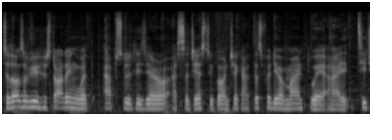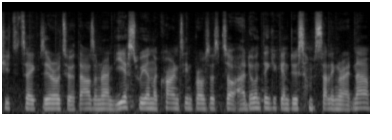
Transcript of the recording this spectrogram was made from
To those of you who are starting with absolutely zero, I suggest you go and check out this video of mine where I teach you to take zero to a thousand rand. Yes, we're in the quarantine process, so I don't think you can do some selling right now.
